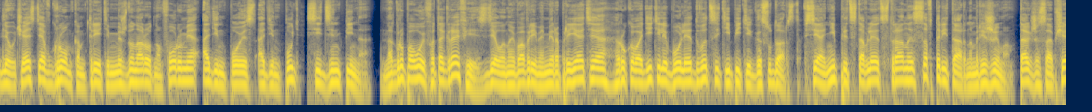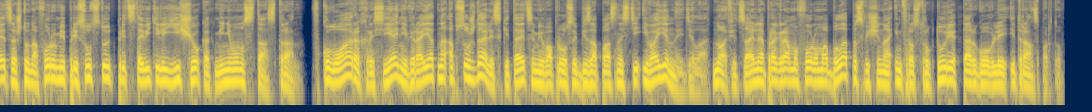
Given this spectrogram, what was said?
для участия в громком третьем международном форуме «Один поезд, один путь» Си Цзиньпина. На групповой фотографии, сделанной во время мероприятия, руководители более 25 государств. Все они представляют страны с авторитарным режимом. Также сообщается, что на форуме присутствуют представители еще как минимум 100 стран. В кулуарах россияне, вероятно, обсуждали с китайцами вопросы безопасности и военные дела, но официальная программа форума была посвящена инфраструктуре, торговле и транспорту.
